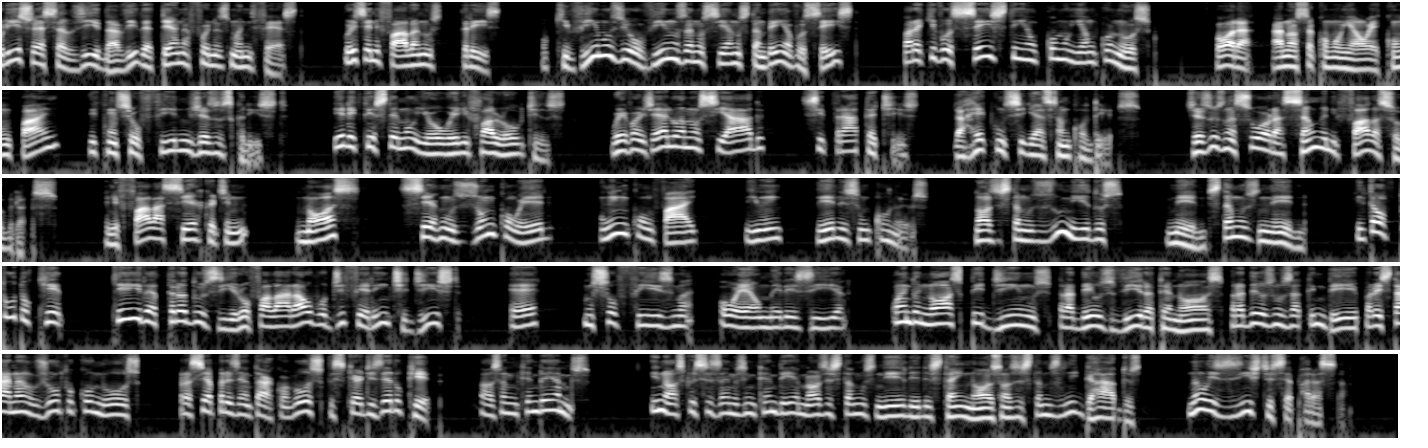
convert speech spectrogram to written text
Por isso essa vida, a vida eterna, foi nos manifesta. Por isso ele fala nos três: o que vimos e ouvimos anunciamos também a vocês, para que vocês tenham comunhão conosco. Ora, a nossa comunhão é com o Pai e com seu Filho Jesus Cristo. Ele testemunhou, ele falou disso. O Evangelho anunciado se trata disso, da reconciliação com Deus. Jesus, na sua oração, ele fala sobre isso. Ele fala acerca de nós sermos um com Ele, um com o Pai e um deles um conosco. Nós estamos unidos nele, estamos nele. Então, tudo que queira traduzir ou falar algo diferente disto é um sofisma ou é uma heresia. Quando nós pedimos para Deus vir até nós, para Deus nos atender, para estar junto conosco, para se apresentar conosco, isso quer dizer o quê? Nós não entendemos. E nós precisamos entender, nós estamos nele, ele está em nós, nós estamos ligados. Não existe separação.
